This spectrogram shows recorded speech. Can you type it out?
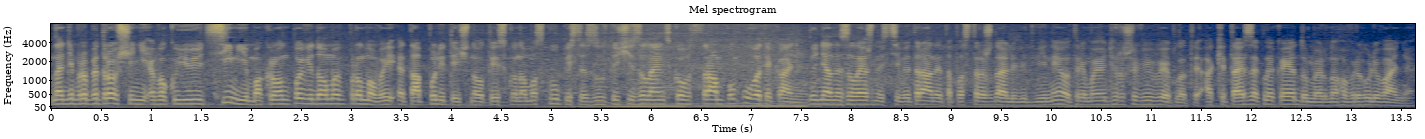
На Дніпропетровщині евакуюють сім'ї. Макрон повідомив про новий етап політичного тиску на Москву після зустрічі Зеленського з Трампом у Ватикані. До Дня незалежності ветерани та постраждалі від війни отримають грошові виплати. А Китай закликає до мирного врегулювання.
